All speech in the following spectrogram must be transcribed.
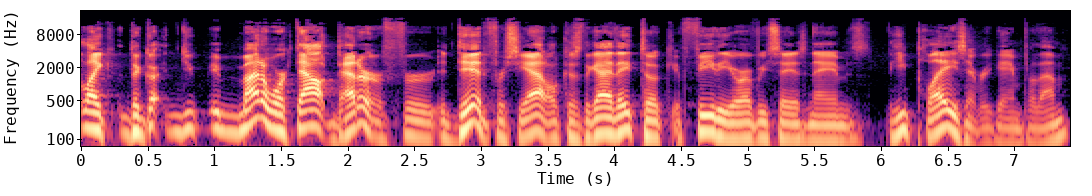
like the you, it might have worked out better for it did for Seattle because the guy they took, Feedy or however you say his name, he plays every game for them.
